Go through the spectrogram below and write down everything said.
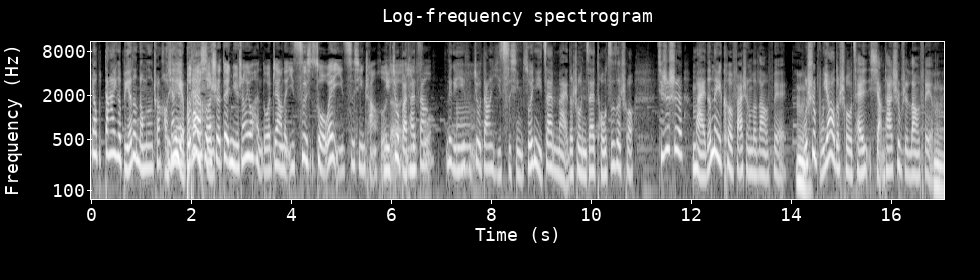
要不搭一个别的能不能穿？好像也不太合适。对，女生有很多这样的一次所谓一次性场合，你就把它当那个衣服就当一次性，所以你在买的时候，你在投资的时候。其实是买的那一刻发生了浪费，不是不要的时候才想它是不是浪费了。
